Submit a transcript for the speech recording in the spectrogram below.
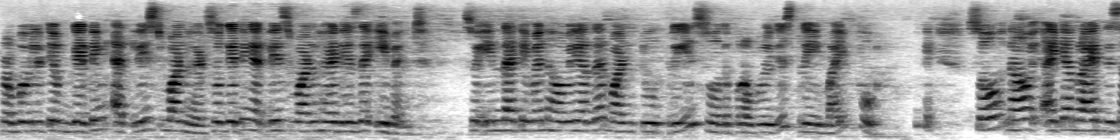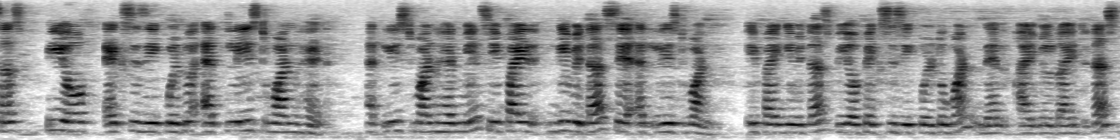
probability of getting at least one head. So getting at least one head is the event. So in that event how many are there? 1, 2, 3. So the probability is 3 by 4. So now I can write this as P of x is equal to at least one head. At least one head means if I give it as say at least one. If I give it as P of x is equal to 1 then I will write it as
